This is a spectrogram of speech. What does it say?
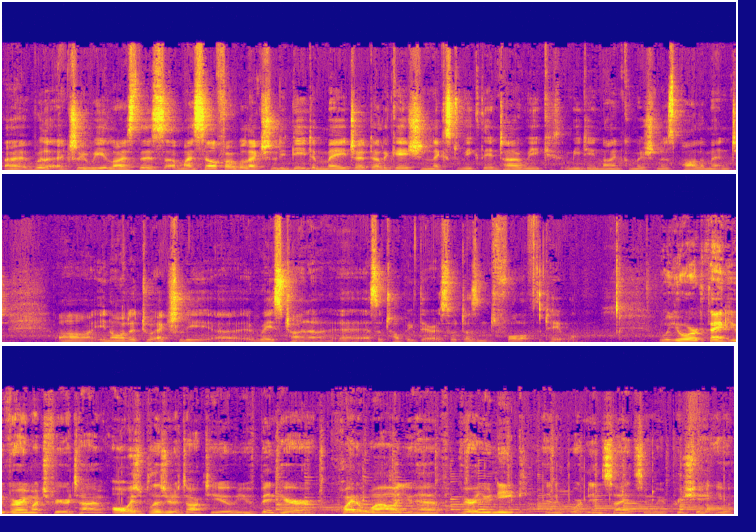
Uh, will actually realize this. Uh, myself, I will actually lead a major delegation next week, the entire week, meeting nine commissioners, parliament, uh, in order to actually uh, raise China uh, as a topic there, so it doesn't fall off the table. Well, Jorg, thank you very much for your time. Always a pleasure to talk to you. You've been here quite a while. You have very unique and important insights, and we appreciate you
